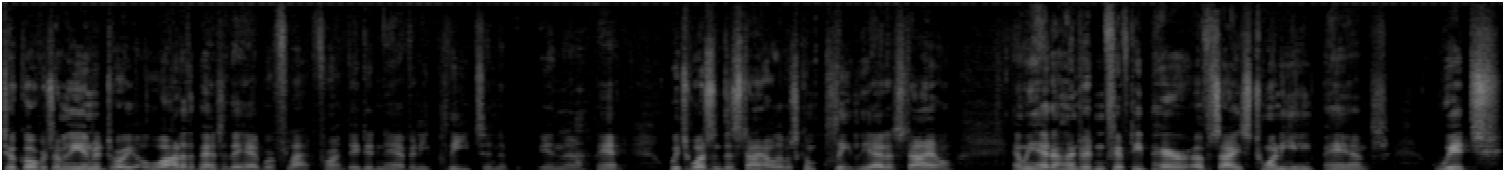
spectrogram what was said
took over some of the inventory, a lot of the pants that they had were flat front. They didn't have any pleats in the in the pant, which wasn't the style. It was completely out of style. And we had 150 pair of size 28 pants, which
